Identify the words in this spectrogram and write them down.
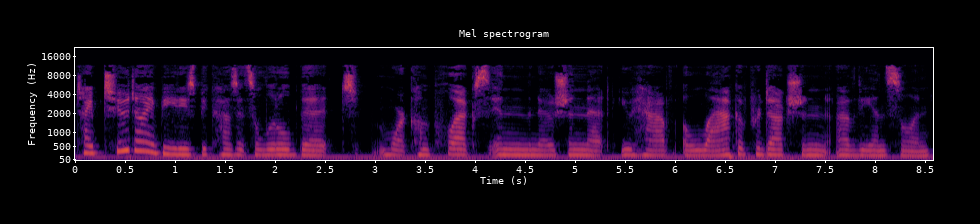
Type 2 diabetes, because it's a little bit more complex in the notion that you have a lack of production of the insulin,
